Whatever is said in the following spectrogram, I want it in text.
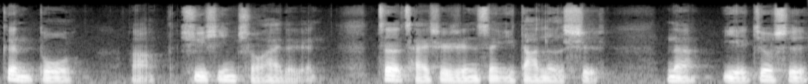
更多啊。虚心求爱的人，这才是人生一大乐事。那也就是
